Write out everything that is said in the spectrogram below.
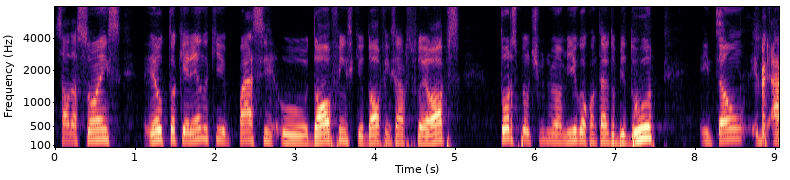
Saudações. Eu tô querendo que passe o Dolphins, que o Dolphins vá para os playoffs. Torço pelo time do meu amigo, ao contrário do Bidu. Então, a,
